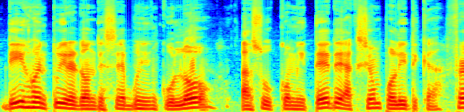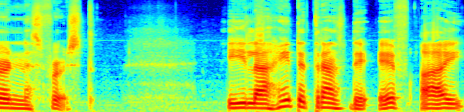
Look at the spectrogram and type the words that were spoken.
dijo en Twitter donde se vinculó a su comité de acción política Fairness First. Y la gente trans de FIA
